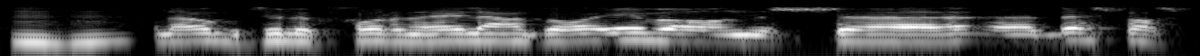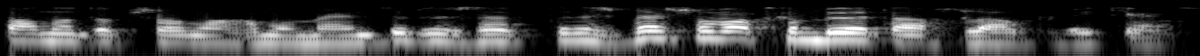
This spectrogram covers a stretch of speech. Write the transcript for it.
Mhm. En ook natuurlijk voor een heel aantal inwoners uh, best wel spannend op sommige momenten. Dus er is best wel wat gebeurd afgelopen weekend.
